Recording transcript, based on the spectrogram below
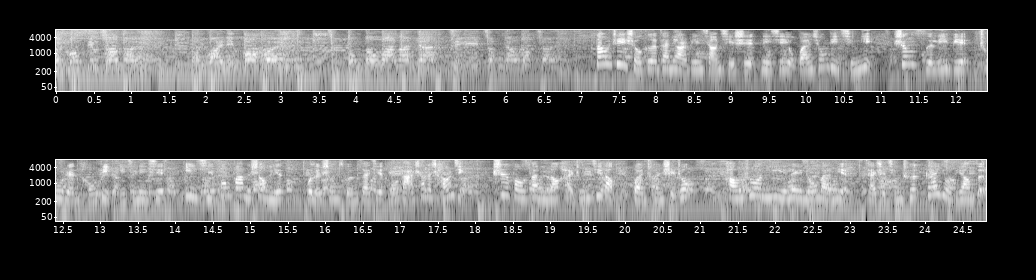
来忘掉错对，来怀念过去，曾共度患难日子，总有乐趣。当这首歌在你耳边响起时，那些有关兄弟情谊、生死离别、出人头地，以及那些意气风发的少年为了生存在街头打杀的场景，是否在你脑海中激荡、贯穿始终？倘若你已泪流满面，才是青春该有的样子。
